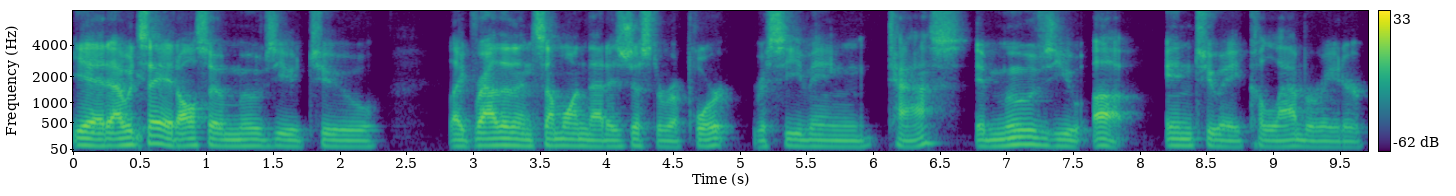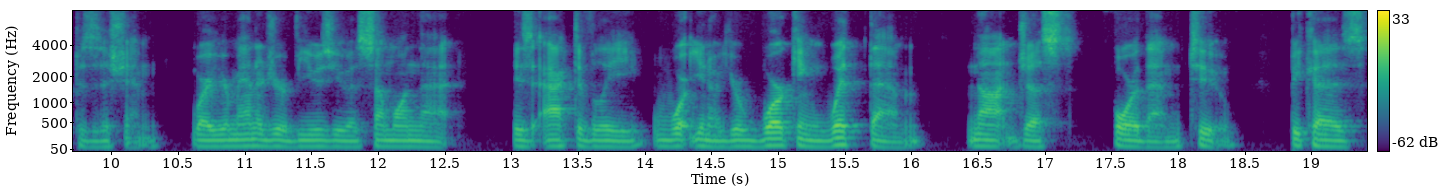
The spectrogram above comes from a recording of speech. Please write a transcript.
Yeah, I would say it also moves you to like rather than someone that is just a report receiving tasks, it moves you up into a collaborator position where your manager views you as someone that is actively you know you're working with them not just for them too. Because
